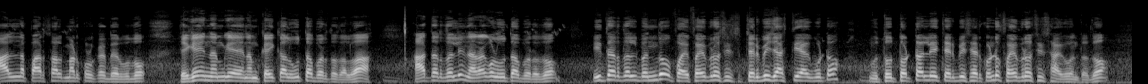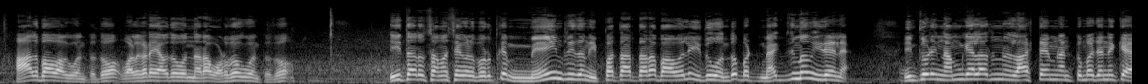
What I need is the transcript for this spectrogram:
ಹಾಲನ್ನ ಪಾರ್ಸಲ್ ಇರ್ಬೋದು. ಹೇಗೆ ನಮಗೆ ನಮ್ಮ ಕೈಕಾಲು ಊತ ಬರ್ತದಲ್ವಾ? ಆ ಥರದಲ್ಲಿ ನರಗಳು ಊತ ಬರೋದು. ಈ ಥರದಲ್ಲಿ ಬಂದು ಫೈ ಫೈಬ್ರೋಸಿಸ್ ಚರ್ಬಿ ಜಾಸ್ತಿ ಆಗಿಬಿಟ್ಟು ತೊಟ್ಟಲ್ಲಿ ಚರ್ಬಿ ಸೇರಿಕೊಂಡು ಫೈಬ್ರೋಸಿಸ್ ಆಗುವಂಥದ್ದು, ಹಾಲು ಭಾವ ಆಗುವಂಥದ್ದು, ಒಳಗಡೆ ಯಾವುದೋ ಒಂದು ನರ ಒಡೆದೋಗುವಂಥದ್ದು. ಈ ಥರದ ಸಮಸ್ಯೆಗಳು ಬರೋದಕ್ಕೆ ಮೇಯ್ನ್ ರೀಸನ್ ಇಪ್ಪತ್ತಾರು ಥರ ಬಾವಲ್ಲಿ ಇದು ಒಂದು ಬಟ್ ಮ್ಯಾಕ್ಸಿಮಮ್ ಇದೇನೆ. ಇನ್ಕ್ಲೂಡಿಂಗ್ ನಮಗೆಲ್ಲದನ್ನು ಲಾಸ್ಟ್ ಟೈಮ್ ನಾನು ತುಂಬ ಜನಕ್ಕೆ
